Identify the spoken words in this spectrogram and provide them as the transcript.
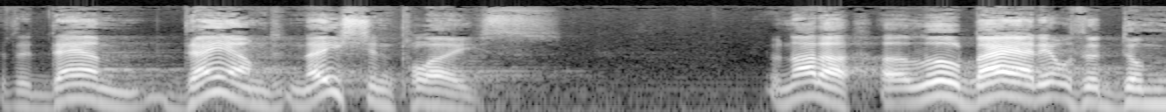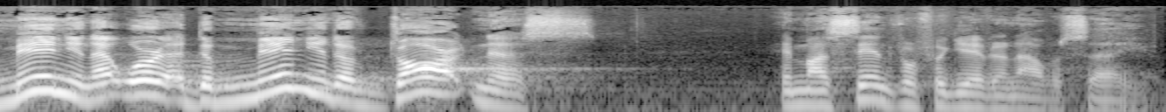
It was a damn, damned nation place. It was not a, a little bad, it was a dominion. That word, a dominion of darkness. And my sins were forgiven and I was saved.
